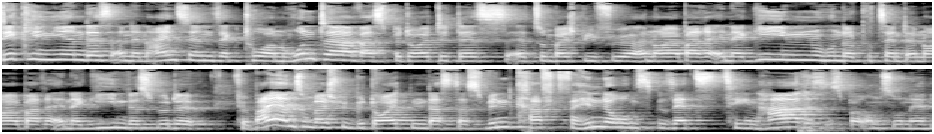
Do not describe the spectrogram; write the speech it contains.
deklinieren das an den einzelnen Sektoren runter. Was bedeutet das äh, zum Beispiel für erneuerbare Energien, 100 Prozent erneuerbare Energien? Das würde für Bayern zum Beispiel bedeuten, dass das Windkraftverhinderungsgesetz 10H, das ist bei uns so eine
